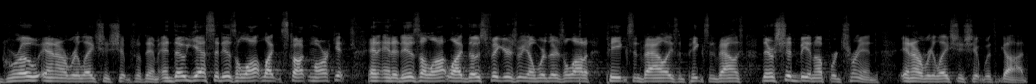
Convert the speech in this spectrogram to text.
grow in our relationships with Him. And though, yes, it is a lot like the stock market, and, and it is a lot like those figures you know, where there's a lot of peaks and valleys and peaks and valleys, there should be an upward trend in our relationship with God.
